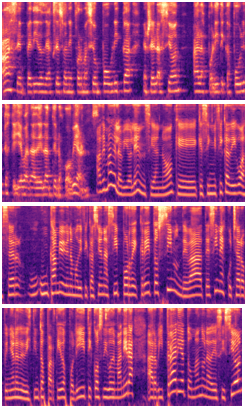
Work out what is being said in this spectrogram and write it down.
hacen pedidos de acceso a la información pública en relación a las políticas públicas que llevan adelante los gobiernos. Además de la violencia, ¿no? Que, significa, digo, hacer un, cambio y una modificación así por decreto, sin un debate, sin escuchar opiniones de distintos partidos políticos, digo, de manera arbitraria, tomando una decisión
